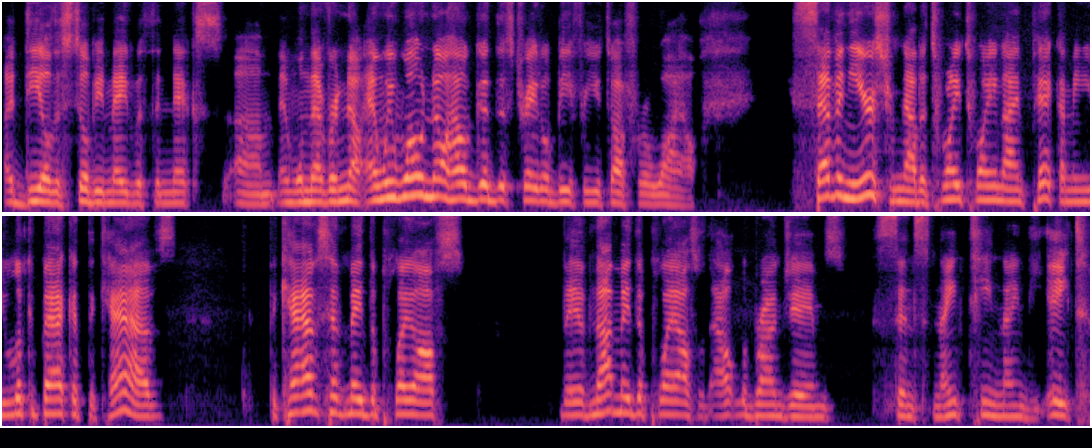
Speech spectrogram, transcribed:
a deal to still be made with the Knicks, um, and we'll never know. And we won't know how good this trade will be for Utah for a while. Seven years from now, the 2029 pick, I mean, you look back at the Cavs, the Cavs have made the playoffs. They have not made the playoffs without LeBron James since 1998.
